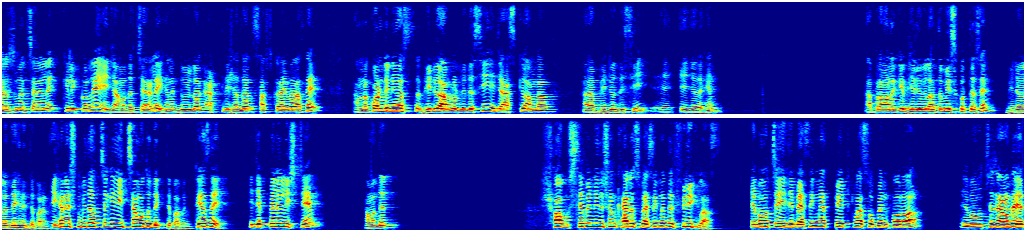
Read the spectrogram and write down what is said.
খায়রুস ম্যাথ চ্যানেলে ক্লিক করলে এই যে আমাদের চ্যানেলে এখানে দুই লাখ আটত্রিশ হাজার সাবস্ক্রাইবার আছে। আমরা কন্টিনিউয়াস ভিডিও আপলোড দিতেছি। এই যে আজকেও আমরা ভিডিও দিছি। এই- যে দেখেন। আপনারা অনেকে ভিডিওগুলো হয়তো মিস করতেছেন। ভিডিওগুলো দেখে নিতে পারেন। এখানে সুবিধা হচ্ছে কি? ইচ্ছা মতো দেখতে পাবেন। ঠিক আছে? এই যে প্লে লিস্টে আমাদের সব সেভেন এডিশন খায়রুস বেসিক ম্যাথের ফ্রি ক্লাস এবং হচ্ছে এই যে basic math paid class open for all এবং হচ্ছে যে আমাদের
